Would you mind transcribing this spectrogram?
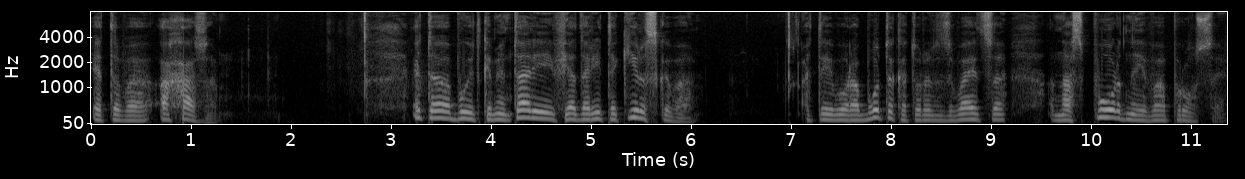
этого Ахаза. Это будет комментарий Феодорита Кирского. Это его работа, которая называется «На спорные вопросы».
